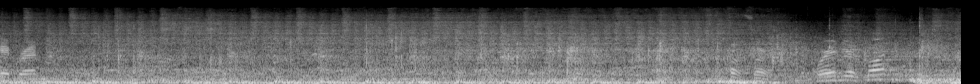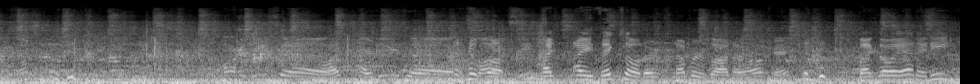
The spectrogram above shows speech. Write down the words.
Okay, Brett. Oh, sorry. We're in your spot? are these, uh, what? Are these, uh, I, I think so. There's numbers on them. Oh, okay. but go ahead and eat.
